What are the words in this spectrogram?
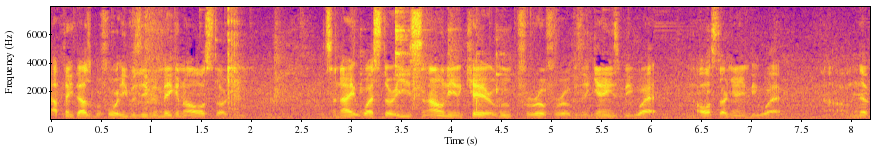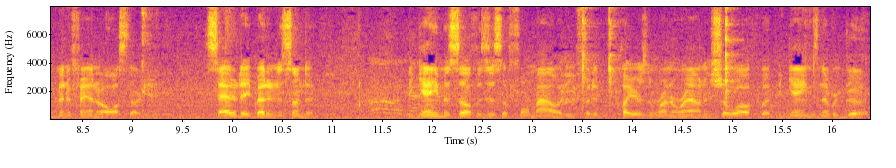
I think that was before he was even making the All Star game. Tonight, West or East, I don't even care, Luke, for real, for real, because the games be whack. All Star game be whack. I've never been a fan of the All Star game. Saturday better than Sunday. The game itself is just a formality for the players to run around and show off, but the game's never good.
